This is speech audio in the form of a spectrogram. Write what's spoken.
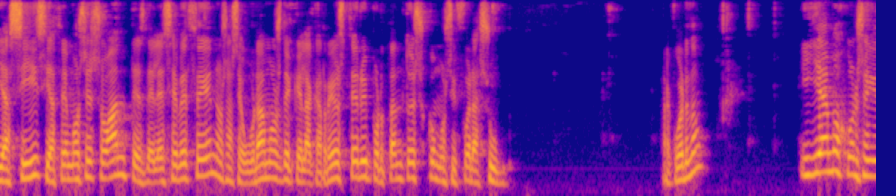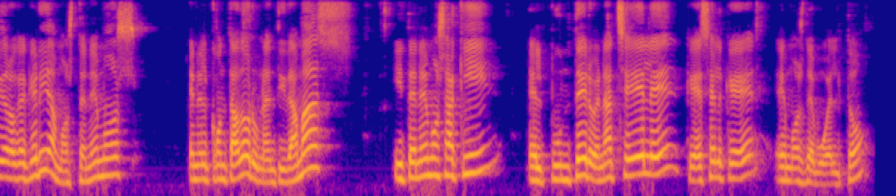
Y así, si hacemos eso antes del SBC, nos aseguramos de que el acarreo es cero y por tanto es como si fuera sub. ¿De acuerdo? Y ya hemos conseguido lo que queríamos. Tenemos en el contador una entidad más y tenemos aquí el puntero en HL, que es el que hemos devuelto.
